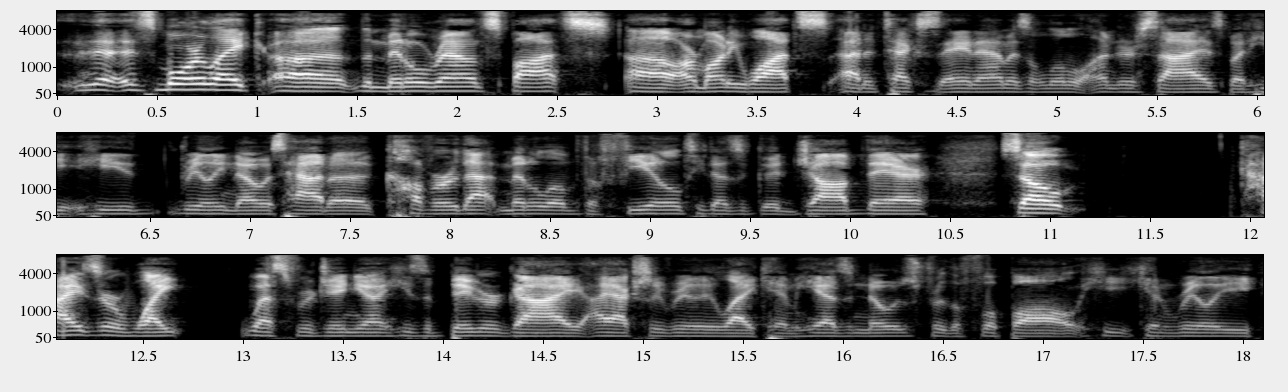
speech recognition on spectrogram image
it's more like uh, the middle round spots. Uh, Armani Watts out of Texas A&M is a little undersized, but he he really knows how to cover that middle of the field. He does a good job there. So Kyzir White, West Virginia, he's a bigger guy. I actually really like him. He has a nose for the football. He can really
